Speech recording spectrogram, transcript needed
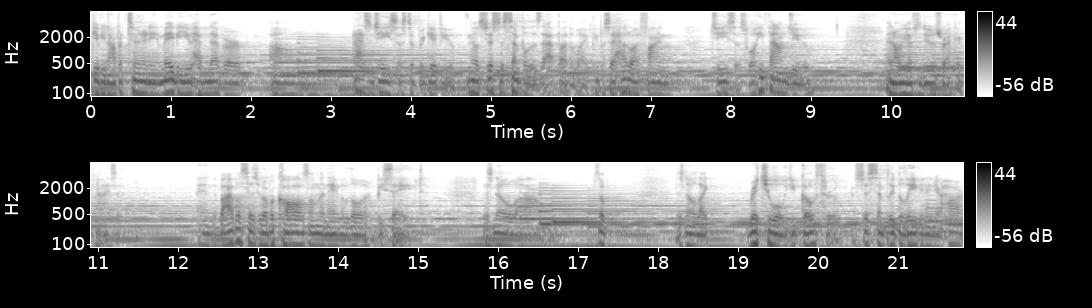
Give you an opportunity, and maybe you have never um, asked Jesus to forgive you. You know, it's just as simple as that, by the way. People say, How do I find Jesus? Well, He found you, and all you have to do is recognize it. And the Bible says, Whoever calls on the name of the Lord be saved. There's no, um, there's no, there's no like ritual you go through. It's just simply believing in your heart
